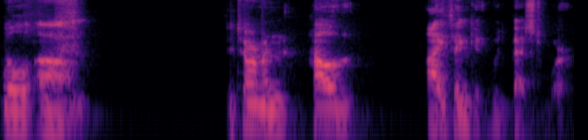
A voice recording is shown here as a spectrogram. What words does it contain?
will um, determine how I think it would best work.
